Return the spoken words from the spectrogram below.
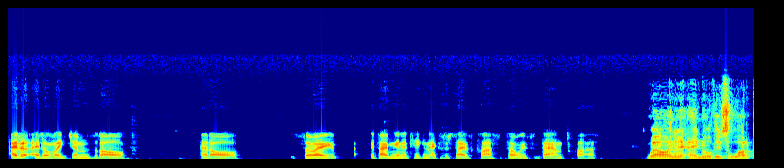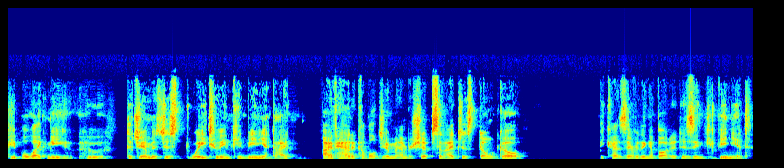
I don't I don't like gyms at all, at all. So I, if I'm going to take an exercise class, it's always a dance class. Well, and I, I know there's a lot of people like me who the gym is just way too inconvenient. I I've had a couple gym memberships and I just don't go because everything about it is inconvenient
